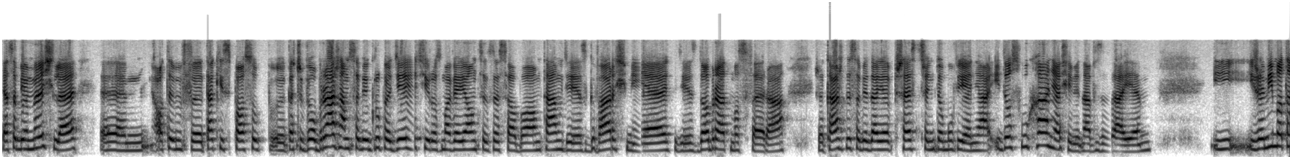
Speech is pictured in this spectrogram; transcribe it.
Ja sobie myślę o tym w taki sposób, y, znaczy wyobrażam sobie grupę dzieci rozmawiających ze sobą, tam gdzie jest gwar, śmiech, gdzie jest dobra atmosfera, że każdy sobie daje przestrzeń do mówienia i do słuchania siebie nawzajem. I, I że mimo, to,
